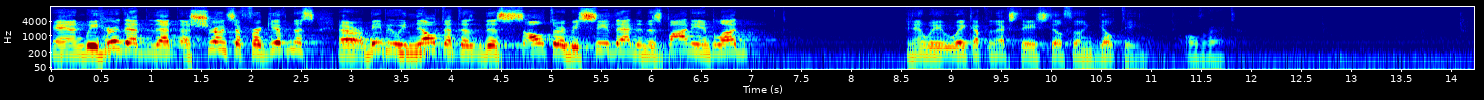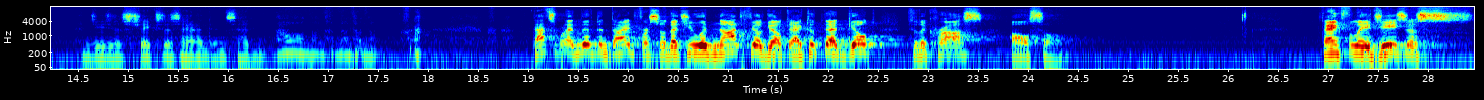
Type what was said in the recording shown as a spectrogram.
and we heard that, that assurance of forgiveness, or maybe we knelt at the, this altar and received that in His body and blood, and then we wake up the next day still feeling guilty over it. And Jesus shakes his head and said, No, no, no, no, no, no. That's what I lived and died for, so that you would not feel guilty. I took that guilt to the cross also. Thankfully, Jesus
